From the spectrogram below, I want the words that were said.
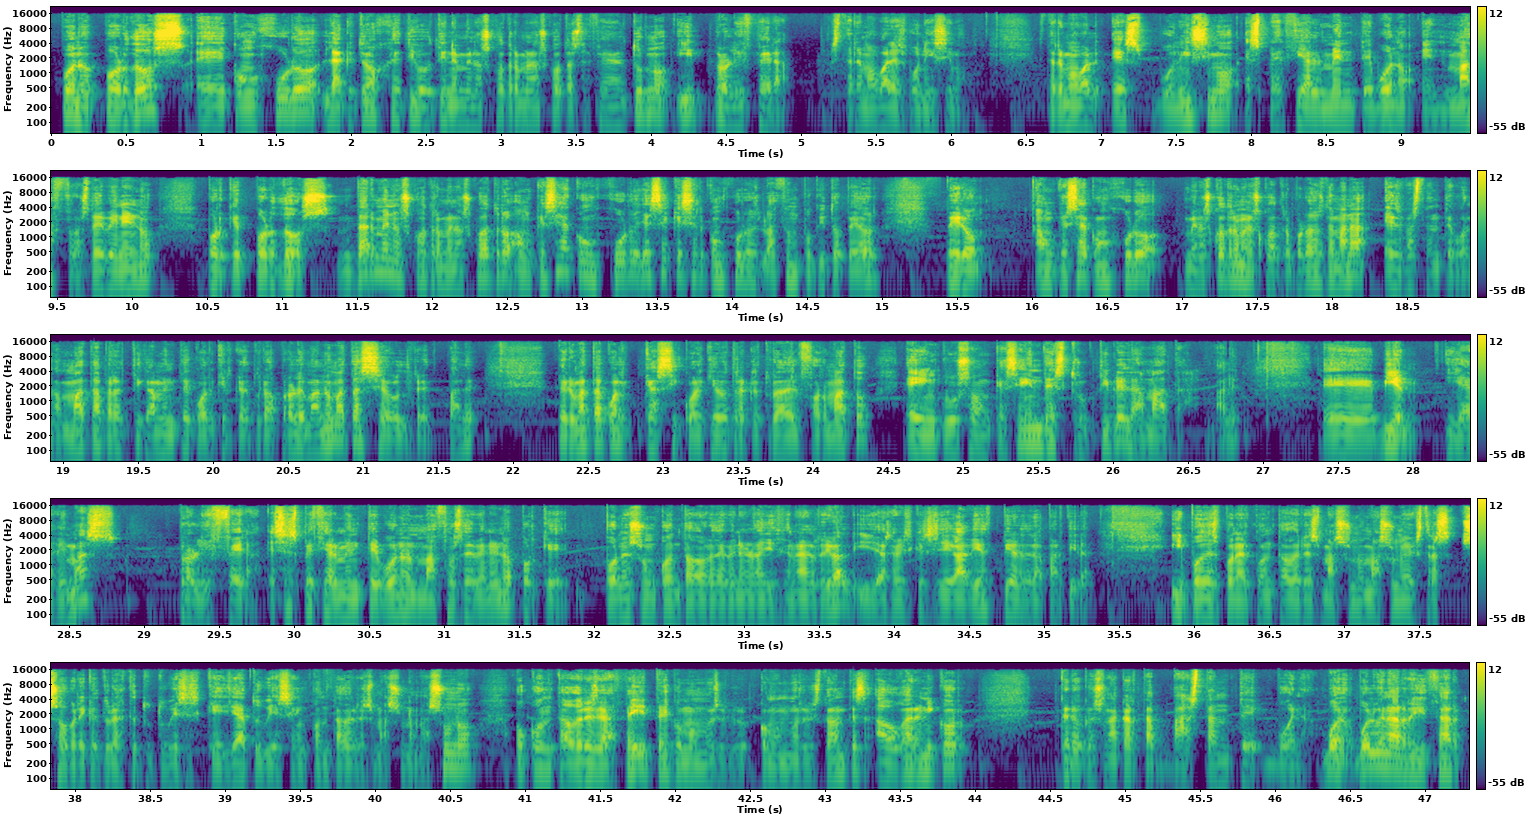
Bueno, por dos, eh, conjuro, la criatura objetivo tiene menos 4, menos 4 hasta el final del turno y prolifera. Este removal es buenísimo. Este removal es buenísimo, especialmente bueno en mazos de veneno, porque por 2, dar menos 4, menos 4, aunque sea conjuro, ya sé que ser conjuro lo hace un poquito peor, pero aunque sea conjuro, menos 4, menos 4 por 2 de mana es bastante bueno. Mata prácticamente cualquier criatura. Problema, no mata Seoldred, ¿vale? Pero mata casi cualquier otra criatura del formato, e incluso aunque sea indestructible, la mata, ¿vale? Eh, bien, y además prolifera. Es especialmente bueno en mazos de veneno porque pones un contador de veneno adicional al rival y ya sabéis que si llega a 10 pierde la partida. Y puedes poner contadores más uno más uno extras sobre criaturas que tú tuvieses que ya tuviesen contadores más uno más uno o contadores de aceite como hemos, como hemos visto antes. Ahogar en Icor creo que es una carta bastante buena. Bueno, vuelven a realizar...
